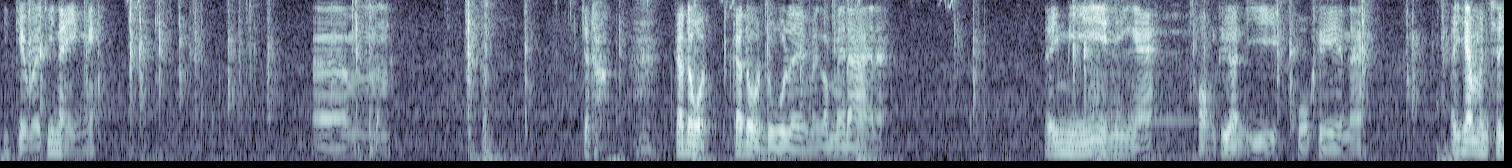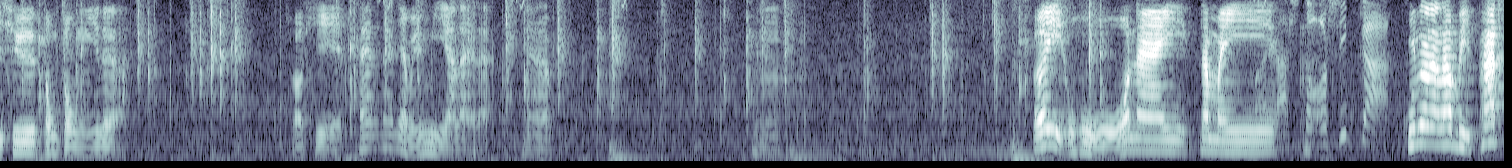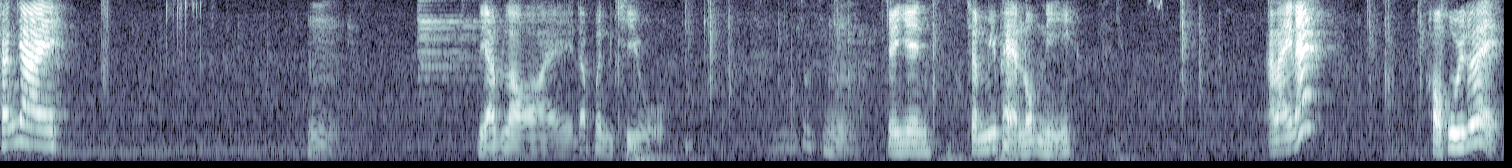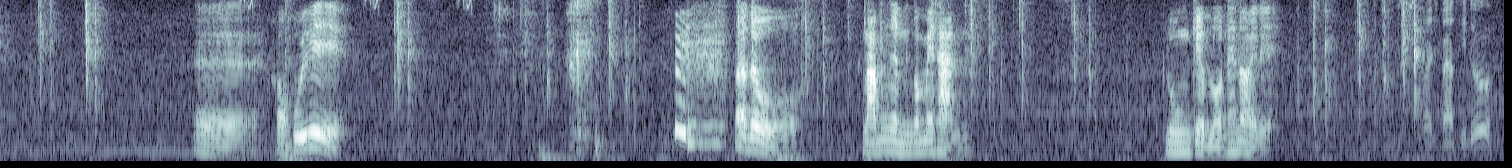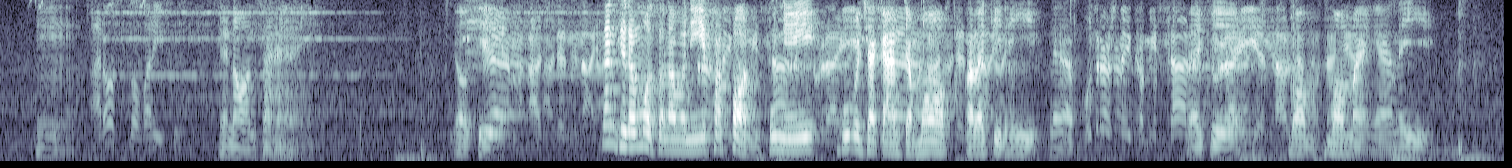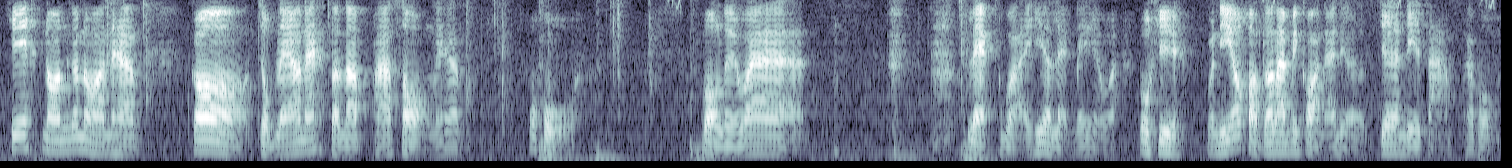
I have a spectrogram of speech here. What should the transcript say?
มีเก็บไว้ที่ไหนอีกไหมอ่มกระโดดกระโดดกระโดดดูเลยมันก็ไม่ได้นะไอ้ยมีนี่ไง ของเถื่อนอีกโคเคนนะ ไอ้เหี้ยมันใช้ชื่อตรงๆนี้เลยเหรอ โอเคน่าจะไม่มีอะไรแล้วนะครับเฮ้ย โอ้โห นายทำไม คุณกำลังทำผิดพลาดครั้งใหญ่เรียบร้อย ดับเบิลคิวใจเย็น ฉันมีแผนลบหนี อะไรนะ ขอคุยด้วย เออ ขอคุยดิอะโดรับเงินก็ไม่ทัน ลุงเก็บรถให้หน่อยเลย What was du? อืม A roz, towarzyszu. แน่นอนสหาย โอเค นั่นคือทั้งหมดสำหรับวันนี้พักผ่อนพรุ่งนี้ผู้บัญชาการจะมอบภารกิจให้อีกนะครับ โอเค มอบมอบใหม่งานให้อีก โอเค นอนก็นอนนะครับ ก็จบแล้วนะสำหรับพาร์ทสองนะครับ โอ้โห บอกเลยว่าแหลกหวายเฮียแหลกได้ไงวะ โอเค วันนี้ก็ขอตัวลาไปก่อนนะ เดี๋ยวเจอกันเดย์สามครับผม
